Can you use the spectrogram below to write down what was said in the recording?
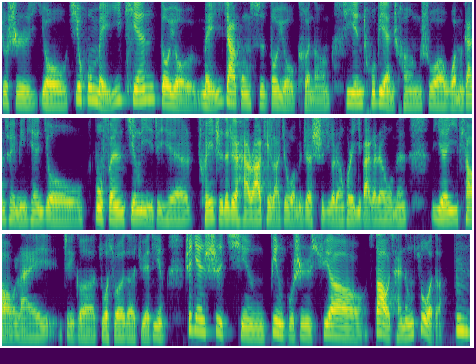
就是有几乎每一天都有每一家公司都有可能基因突变成说我们干脆明天就不分经理这些垂直的这个 hierarchy 了，就是我们这十几个人或者一百个人，我们一人一票来这个做所有的决定。这件事情并不是需要到才能做的。嗯，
